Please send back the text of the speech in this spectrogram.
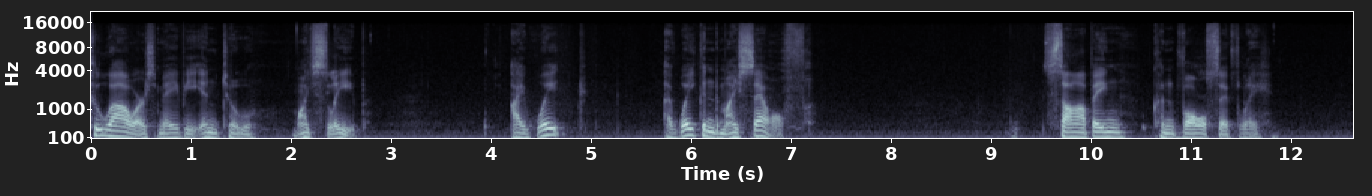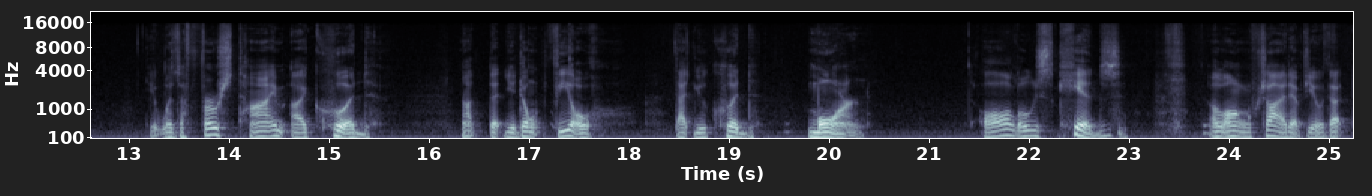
two hours maybe into my sleep, I wake, I wakened myself, sobbing convulsively. It was the first time I could, not that you don't feel that you could mourn. All those kids alongside of you that,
